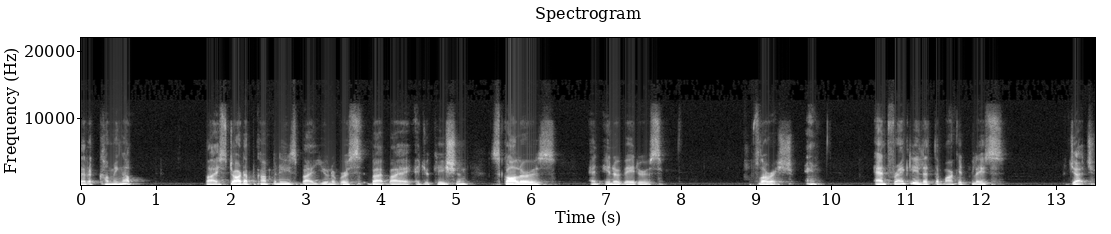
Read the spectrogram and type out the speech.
that are coming up by startup companies, by, university, by, by education scholars and innovators flourish. and frankly, let the marketplace judge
